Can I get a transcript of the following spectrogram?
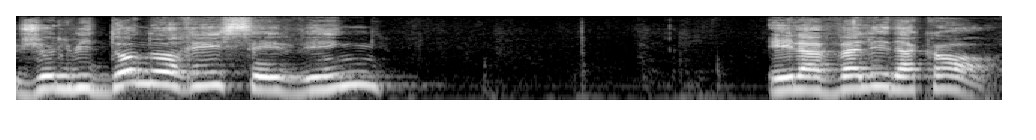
je lui donnerai ses vignes et la vallée d'accord.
